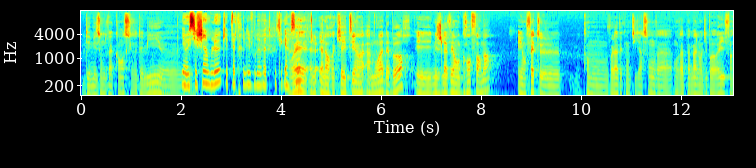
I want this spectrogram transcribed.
des maisons de vacances d'amis. Euh. Il y a aussi Chien Bleu, qui est peut-être le livre de votre petit garçon. Oui, alors qui a été à moi d'abord, mais je l'avais en grand format. Et en fait, euh, quand voilà, avec mon petit garçon, on va, on va pas mal en librairie, enfin,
